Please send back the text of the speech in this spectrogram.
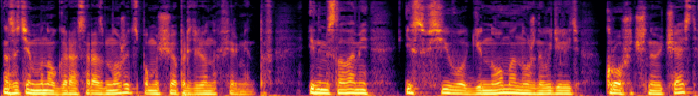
а затем много раз размножить с помощью определенных ферментов. Иными словами, из всего генома нужно выделить крошечную часть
